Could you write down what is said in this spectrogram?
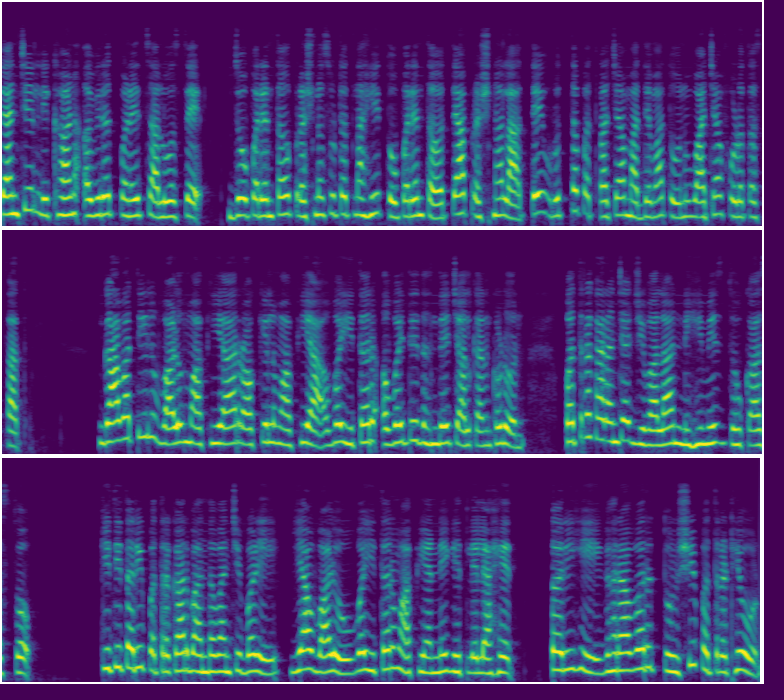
त्यांचे लिखाण अविरतपणे चालू असते. जोपर्यंत प्रश्न सुटत नाही तोपर्यंत त्या प्रश्नाला ते वृत्तपत्राच्या माध्यमातून वाचा फोडत असतात. गावातील वाळू माफिया रॉकेल माफिया व इतर अवैध धंदे चालकांकडून पत्रकारांच्या जीवाला नेहमीच धोका असतो. कितीतरी पत्रकार बांधवांची बळी या वाळू व इतर माफियांनी घेतलेले आहेत. तरीही घरावर तुळशी पत्र ठेवून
